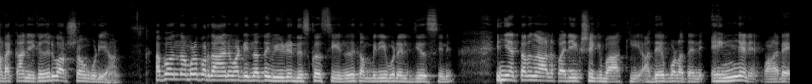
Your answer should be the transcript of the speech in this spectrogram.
നടക്കാനിരിക്കുന്ന ഒരു വർഷവും കൂടിയാണ്. അപ്പോൾ നമ്മൾ പ്രധാനമായിട്ട് ഇന്നത്തെ വീഡിയോ ഡിസ്കസ് ചെയ്യുന്നത് കമ്പനി ബോർഡ് എൽ ജി എസിന് ഇനി എത്ര നാൾ പരീക്ഷയ്ക്ക് ബാക്കി? അതേപോലെ തന്നെ എങ്ങനെ വളരെ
